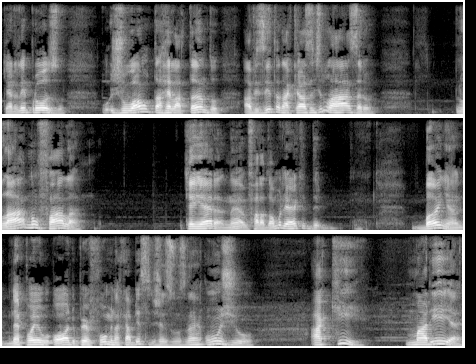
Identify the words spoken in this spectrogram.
Que era leproso. O João está relatando a visita na casa de Lázaro. Lá não fala quem era, né? Fala da mulher que banha, né? Põe o óleo, o perfume na cabeça de Jesus, né? Unge-o. Aqui, Maria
